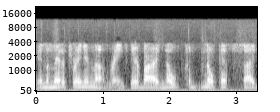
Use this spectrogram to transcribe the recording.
in the Mediterranean mountain range, thereby no no pesticide,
